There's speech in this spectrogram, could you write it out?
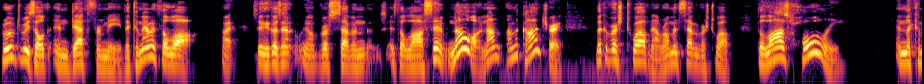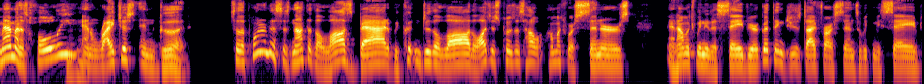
proved to result in death for me. The commandment's the law, right? So he goes, you know, verse seven is the law sin? No, not on the contrary. Look at verse 12 now, Romans 7, verse 12. The law is holy, and the commandment is holy mm-hmm. and righteous and good. So the point of this is not that the law is bad. We couldn't do the law. The law just proves us how, how much we're sinners and how much we need a savior. Good thing Jesus died for our sins so we can be saved.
